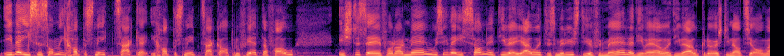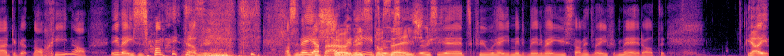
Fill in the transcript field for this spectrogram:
Ich weiss es auch nicht, ich kann das nicht sagen. Ich kann das nicht sagen, aber auf jeden Fall ist das äh, von der Armee aus, ich weiss auch nicht, die wollen auch, dass wir uns die vermehren, die wollen auch die weltgrösste Nation werden, geht nach China. Ich weiss es auch nicht, aber... also nein, eben Schön, auch nicht, weil sie, weil sie äh, das Gefühl haben, wir, wir wollen uns da nicht vermehren, oder? Ja, ich,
